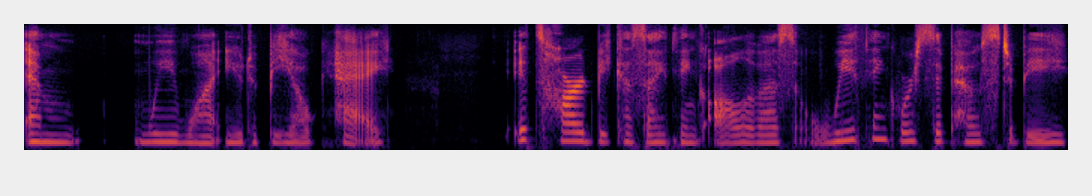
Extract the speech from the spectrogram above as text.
and we want you to be okay. It's hard because I think all of us, we think we're supposed to be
